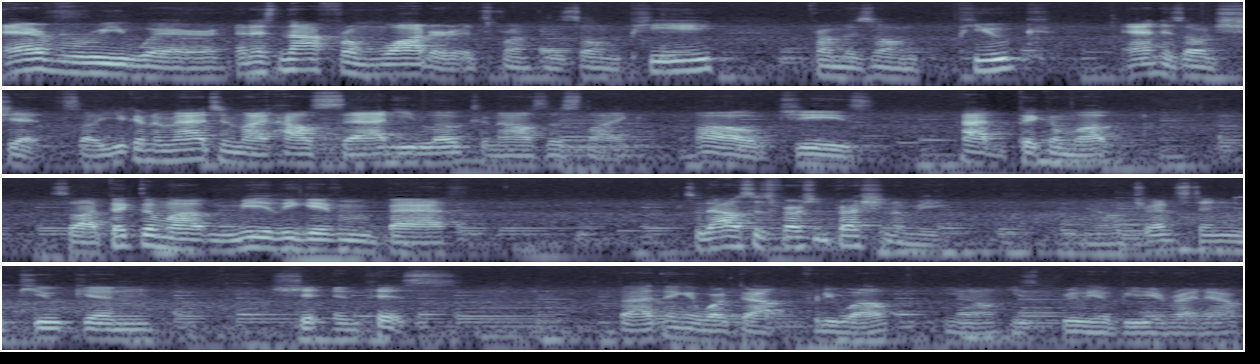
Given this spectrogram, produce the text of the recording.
everywhere and it's not from water it's from his own pee from his own puke and his own shit so you can imagine like how sad he looked and I was just like oh jeez had to pick him up so I picked him up, immediately gave him a bath. So that was his first impression of me. You know, drenched in puke and shit and piss. But I think it worked out pretty well. You know, he's really obedient right now.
